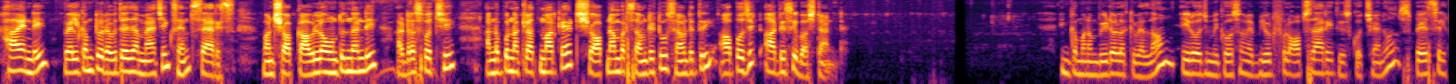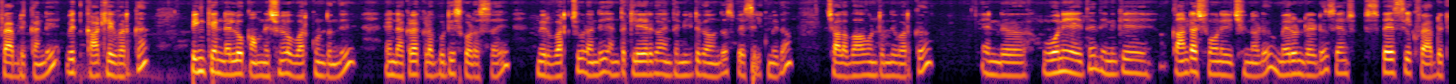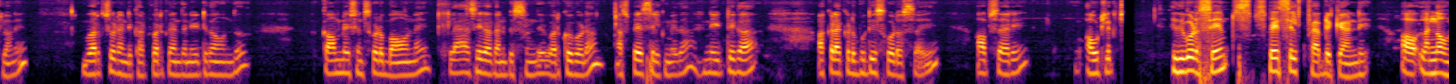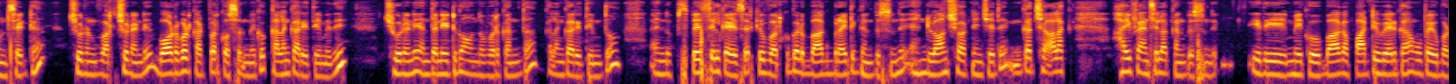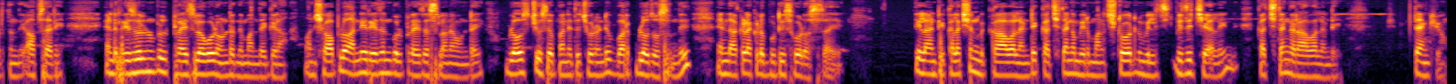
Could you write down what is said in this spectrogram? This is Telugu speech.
హాయ్ అండి. Welcome to Raviteja matchings and saris మన షాప్ కావుల్లో ఉంటుందండి. అడ్రస్ వచ్చి Annapurna cloth market shop number seventy two seventy three opposite RTC bus stand ఇంకా మనం వీడియోలోకి వెళ్దాం. ఈరోజు మీకోసం ఏ బ్యూటిఫుల్ ఆఫ్ శారీ తీసుకొచ్చాను. స్పేస్ సిల్క్ ఫ్యాబ్రిక్ అండి విత్ కాట్లీ వర్క్ పింక్ అండ్ ఎల్లో కాంబినేషన్లో వర్క్ ఉంటుంది. అండ్ అక్కడక్కడ బుటీస్ కూడా వస్తాయి. మీరు వర్క్ చూడండి ఎంత క్లియర్గా ఎంత నీట్గా ఉందో స్పేస్ సిల్క్ మీద. చాలా బాగుంటుంది వర్క్. అండ్ ఓనీ అయితే దీనికి కాంట్రాస్ట్ ఓనీ ఇచ్చున్నాడు. Maroon red same space silk ఫ్యాబ్రిక్లోనే. Work చూడండి కట్ వర్క్ ఎంత నీట్గా ఉందో. కాంబినేషన్స్ కూడా బాగున్నాయి. క్లాసీగా కనిపిస్తుంది వర్క్ కూడా ఆ స్పేస్ సిల్క్ మీద. నీట్గా అక్కడక్కడ బుటీస్ కూడా వస్తాయి. ఆఫ్ సారీ అవుట్లుక్ ఇది కూడా సేమ్ స్పేస్ సిల్క్ ఫ్యాబ్రికే అండి. ఆ లంగా ఉంది సెట్. చూడండి వర్క్ చూడండి. బార్డర్ కూడా కట్ వర్క్ వస్తుంది మీకు. కలంకారీ థీమ్ ఇది. చూడండి ఎంత నీట్గా ఉందో వర్క్ అంతా కలంకారీ థీమ్తో అండ్ స్పేస్ సిల్క్ అయ్యేసరికి వర్క్ కూడా బాగా బ్రైట్గా కనిపిస్తుంది. అండ్ లాంగ్ షార్ట్ నుంచి అయితే ఇంకా చాలా హై ఫ్యాన్సీలాగా కనిపిస్తుంది. ఇది మీకు బాగా పార్టీ వేర్గా ఉపయోగపడుతుంది ఆఫ్ సారీ. అండ్ రీజనబుల్ ప్రైస్లో కూడా ఉంటుంది మన దగ్గర. మన షాప్లో అన్ని రీజనబుల్ ప్రైజెస్లోనే ఉంటాయి. బ్లౌజ్ చూసే పని అయితే చూడండి వర్క్ బ్లౌజ్ వస్తుంది. అండ్ అక్కడక్కడ బుటీస్ కూడా వస్తాయి. ఇలాంటి కలెక్షన్ మీకు కావాలంటే ఖచ్చితంగా మీరు మన స్టోర్ని విజిట్ చేయాలి. ఖచ్చితంగా రావాలండి. Thank you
